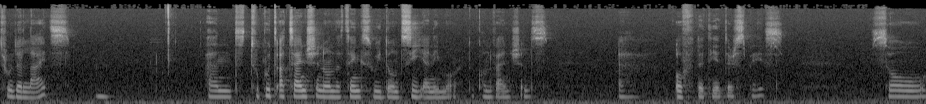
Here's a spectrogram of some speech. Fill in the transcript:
through the lights. And to put attention on the things we don't see anymore the conventions uh, of the theater space so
